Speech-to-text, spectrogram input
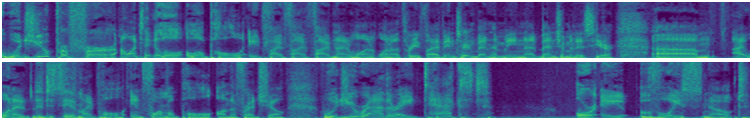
would you prefer? I want to take a little a little poll. 855-591-1035. Intern Ben Hameen, not Benjamin, is here. Um, I want to just see if my poll, informal poll on the Fred Show. Would you rather a text or a voice note?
